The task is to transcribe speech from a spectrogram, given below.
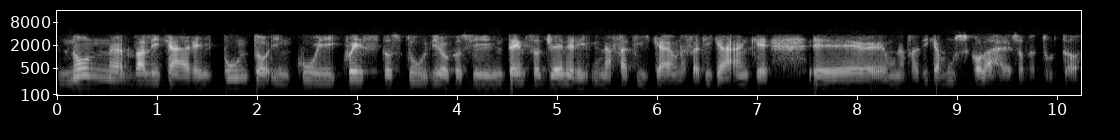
non valicare il punto in cui questo studio così intenso generi una fatica, una fatica anche eh, una fatica muscolare soprattutto.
